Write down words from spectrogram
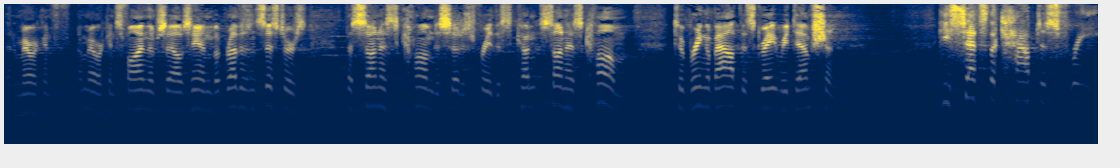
that American, Americans find themselves in. But, brothers and sisters, the Son has come to set us free. The Son has come to bring about this great redemption. He sets the captives free.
